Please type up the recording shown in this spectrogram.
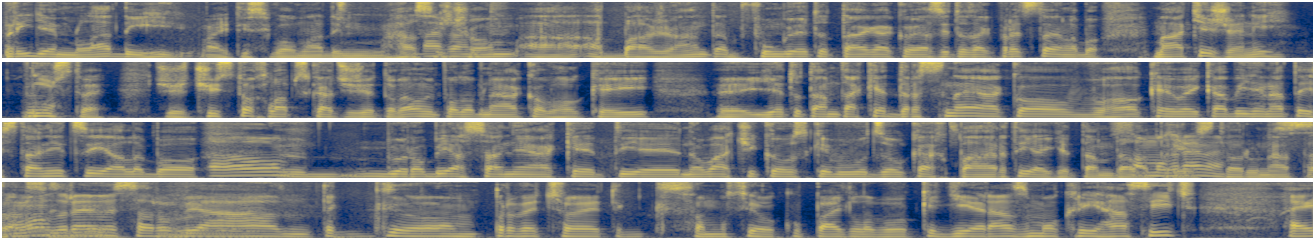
príde mladý, aj ty si bol mladým hasičom a, a bažant, a funguje to tak, ako ja si to tak predstavím, lebo máte ženy v mužstve. Čiže čisto chlapská, čiže je to veľmi podobné ako v hokeji. E, Je to tam také drsné ako v hokejovej kabíne na tej stanici, alebo Oh. robia sa nejaké tie nováčikovské v úvodzovkách párty, aj keď tam veľa priestoru na to. Samozrejme sa robia, tak um, prvé čo je, tak sa musí okúpať, lebo keď je raz mokrý hasič, aj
